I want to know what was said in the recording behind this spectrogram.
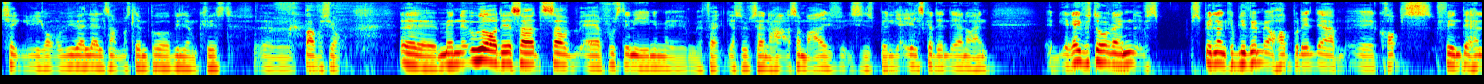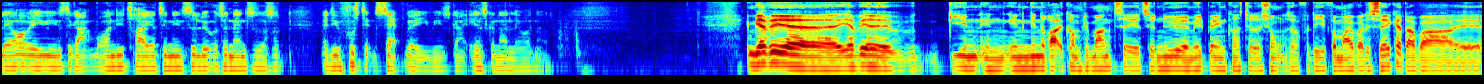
ting i går. Vi valgte alle sammen at stemme på William Kvist. Øh, bare for sjov. Øh, men udover det, så, så er jeg fuldstændig enig med, med Falk. Jeg synes, han har så meget i, i sin spil. Jeg elsker den der, når han... Jeg kan ikke forstå, hvordan spilleren kan blive ved med at hoppe på den der øh, kropsfinte, han laver hver eneste gang, hvor han lige trækker til den ene side, løber til den anden side, og så er de jo fuldstændig sat hver eneste gang. Jeg elsker, når han laver den. Jamen, jeg vil, øh, jeg vil give en, en, en generel kompliment til, til den nye øh, midtbanekonstellation, så, fordi for mig var det sikkert, der var øh,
